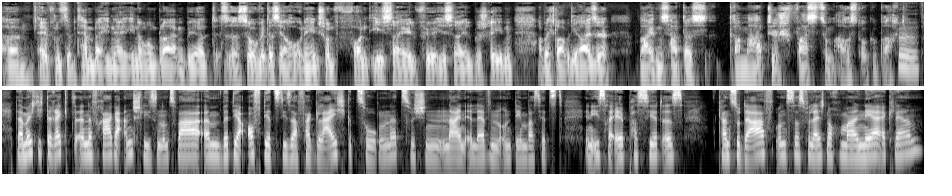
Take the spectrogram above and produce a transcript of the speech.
ähm, 11. September in Erinnerung bleiben wird. So wird es ja auch ohnehin schon von Israel für Israel beschrieben. Aber ich glaube, die Reise Bidens hat das dramatisch fast zum Ausdruck gebracht. Hm. Da möchte ich direkt eine Frage anschließen. Und zwar ähm, wird ja oft jetzt dieser Vergleich gezogen ne, zwischen 9-11 und dem, was jetzt in Israel passiert ist. Kannst du da uns das vielleicht noch mal näher erklären?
